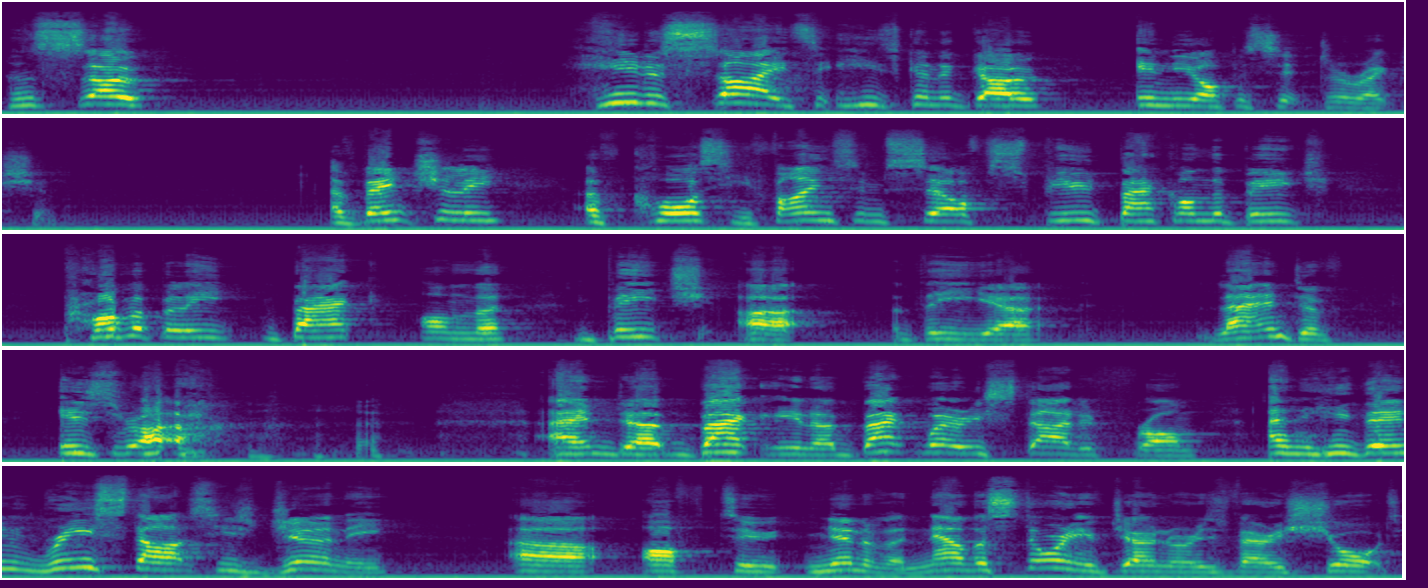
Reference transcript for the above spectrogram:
And so he decides that he's going to go in the opposite direction. Eventually, of course, he finds himself spewed back on the beach, probably back on the beach, uh, the uh, land of Israel, and uh, back, you know, back where he started from, and he then restarts his journey uh, off to Nineveh. Now, the story of Jonah is very short,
